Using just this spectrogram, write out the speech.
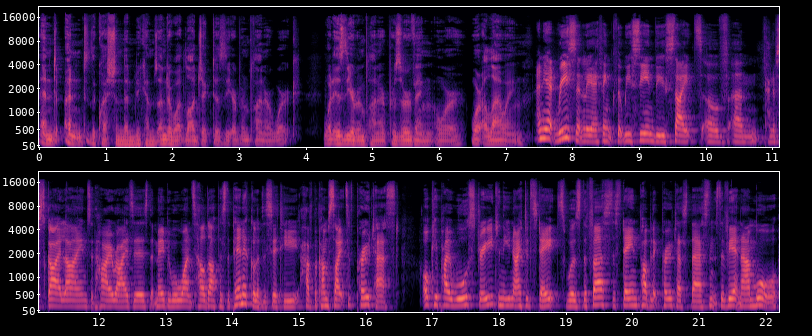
And and the question then becomes under what logic does the urban planner work? What is the urban planner preserving or or allowing and yet recently i think that we've seen these sites of um, kind of skylines and high rises that maybe were once held up as the pinnacle of the city have become sites of protest Occupy Wall Street in the United States was the first sustained public protest there since the Vietnam War.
